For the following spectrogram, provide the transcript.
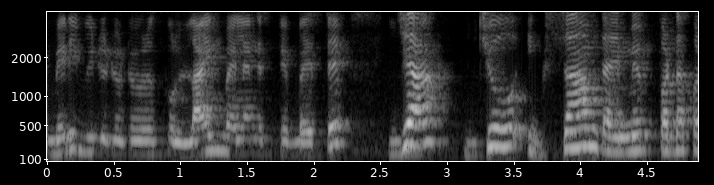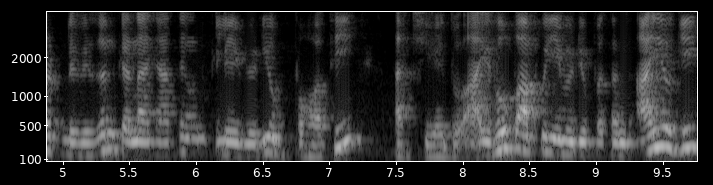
मेरी वीडियो ट्यूटोरियल्स को line by line step by step या जो एग्ज़ाम टाइम में फटाफट रिविजन करना चाहते हैं, उनके लिए वीडियो बहुत ही अच्छी है। तो आई होप आपको ये वीडियो पसंद आई होगी।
